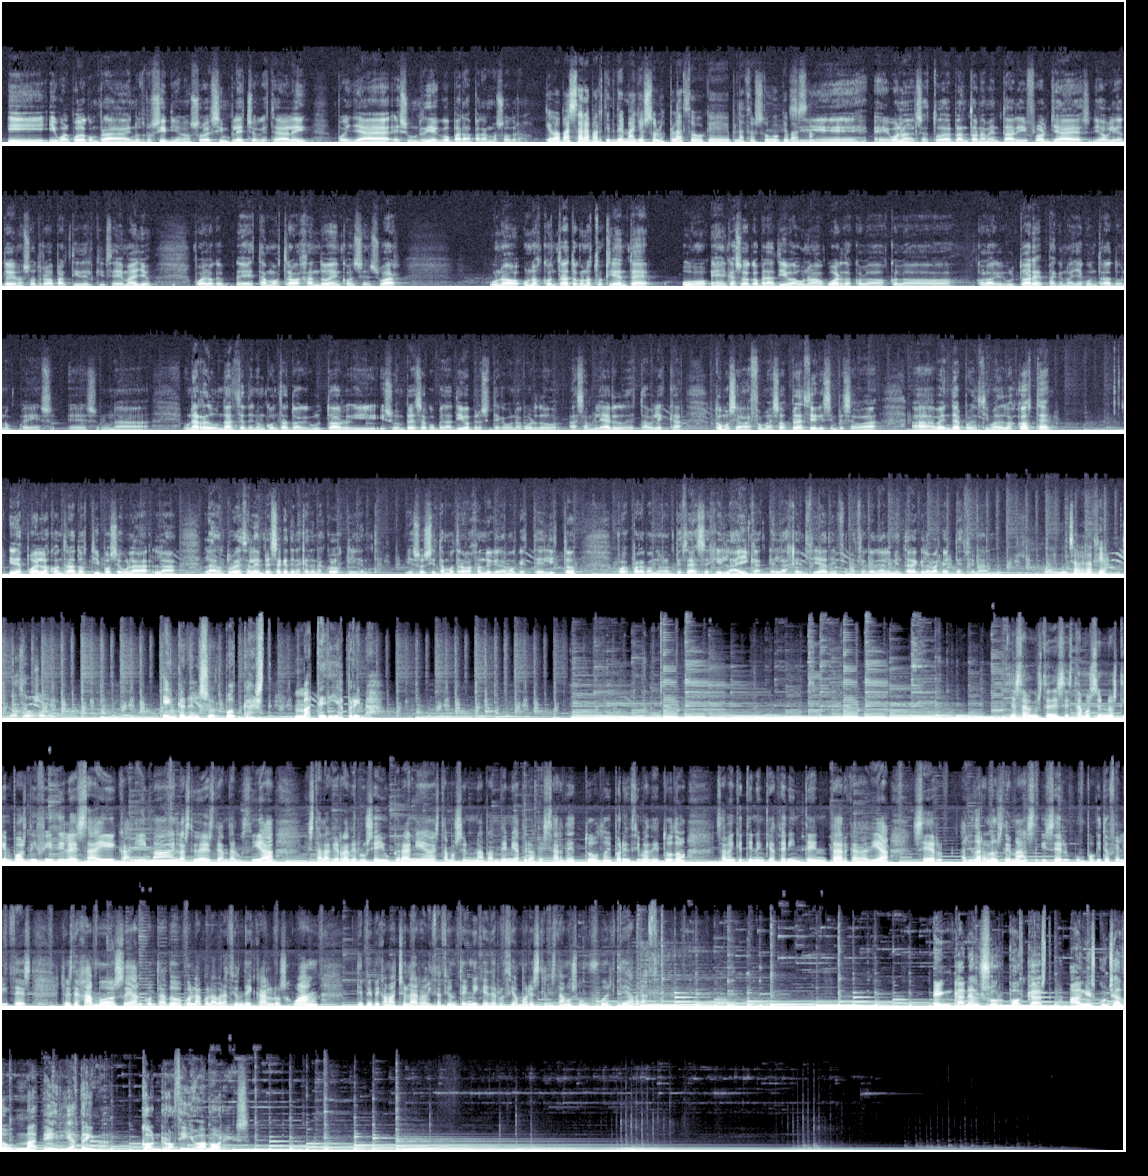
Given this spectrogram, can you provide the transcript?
y igual puedo comprar en otro sitio, ¿no? Solo el simple hecho de que esté la ley, pues ya es un riesgo para nosotros. ¿Qué va a pasar? ¿A partir de mayo son los plazos o qué plazos son o qué pasa? Sí, eh, eh, bueno, el sector de planta ornamental y flor ya es ya obligatorio. Nosotros a partir del 15 de mayo, pues lo que eh, estamos trabajando en consensuar unos, contratos con nuestros clientes, en el caso de cooperativa, unos acuerdos con los, con los, con los agricultores para que no haya contrato. es, una, redundancia tener un contrato de agricultor y, su empresa cooperativa, pero sí tiene que haber un acuerdo asambleario donde establezca cómo se van a formar esos precios y que siempre se va a vender por encima de los costes y después los contratos tipos según la, la, naturaleza de la empresa que tienes que tener con los clientes. Y eso sí estamos trabajando y queremos que esté listo pues para cuando nos empiece a exigir la ICA, que es la Agencia de Información Alimentaria que le va a inspeccionar. ¿no? Pues muchas gracias. Gracias a vosotros. En Canal Sur Podcast, Materia Prima. Saben ustedes, estamos en unos tiempos difíciles. Hay calima en las ciudades de Andalucía, está la guerra de Rusia y Ucrania, estamos en una pandemia, pero a pesar de todo y por encima de todo, saben que tienen que hacer intentar cada día ser ayudar a los demás y ser un poquito felices. Les dejamos, han contado con la colaboración de Carlos Juan, de Pepe Camacho en la realización técnica y de Rocío Amores, que les damos un fuerte abrazo. En Canal Sur Podcast han escuchado Materia Prima con Rocío Amores.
